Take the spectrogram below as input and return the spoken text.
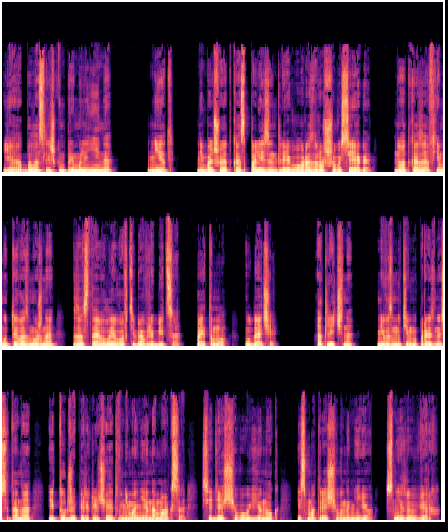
Я была слишком прямолинейна? Нет. Небольшой отказ полезен для его разросшегося эго, но отказав ему, ты, возможно, заставила его в тебя влюбиться. Поэтому удачи. Отлично. Невозмутимо произносит она и тут же переключает внимание на Макса, сидящего у ее ног и смотрящего на нее снизу вверх.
